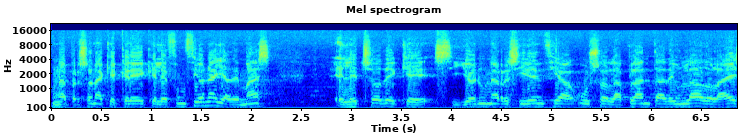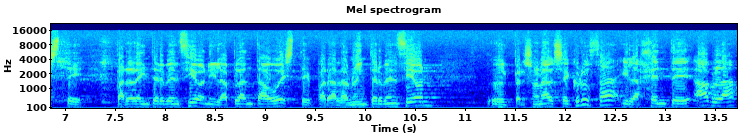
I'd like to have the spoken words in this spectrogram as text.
Una persona que cree que le funciona y además el hecho de que si yo en una residencia uso la planta de un lado, la este, para la intervención y la planta oeste para la no intervención, el personal se cruza y la gente habla.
